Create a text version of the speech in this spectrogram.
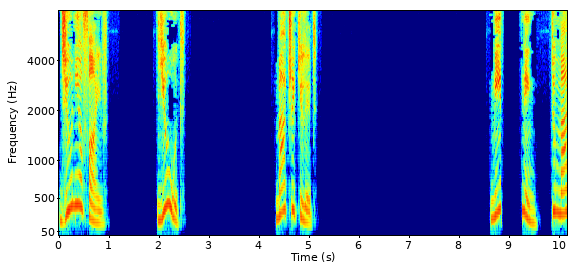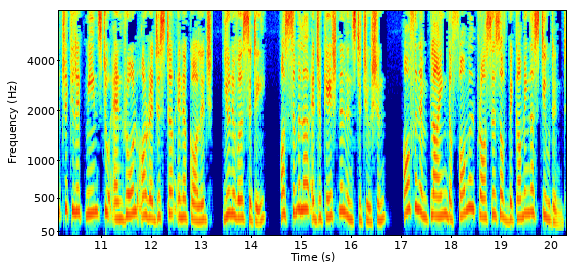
Junior 5. Youth. Matriculate. Meaning, to matriculate means to enroll or register in a college, university, or similar educational institution, often implying the formal process of becoming a student.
